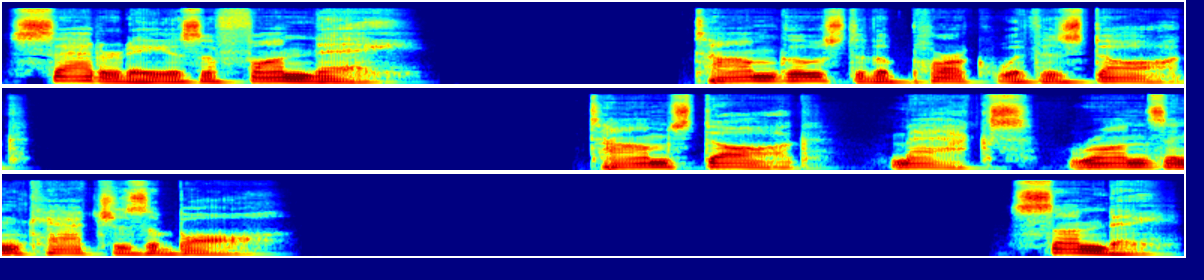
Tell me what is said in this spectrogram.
Saturday is a fun day. Tom goes to the park with his dog. Tom's dog, Max, runs and catches a ball. Sunday.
